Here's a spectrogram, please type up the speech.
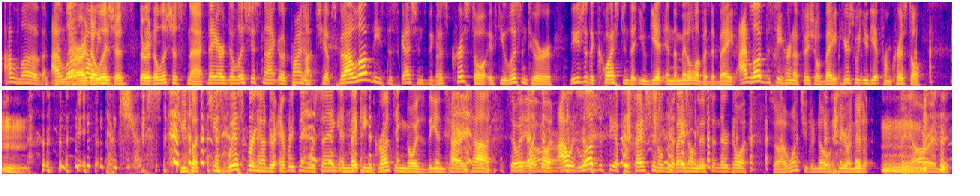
I love I love They're how we dis- delicious. They're they- a delicious snack. they are delicious snack. They're probably not chips, but I love these discussions because Crystal, if you listen to her, these are the questions that you get in the middle of a debate. I'd love to see her in official debate. Here's what you get from Crystal. Mm. They're chips. She's like she's whispering under everything we're saying and making grunting noises the entire time. So it's They like going. I would love to see a professional debate on this, and they're going. So I want you to know here and there. that- They are in the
